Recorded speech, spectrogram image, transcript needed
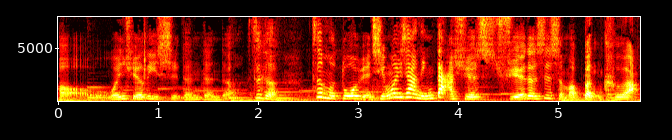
呃文学历史等等的。这个这么多元，请问一下，您大学学的是什么本科啊？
